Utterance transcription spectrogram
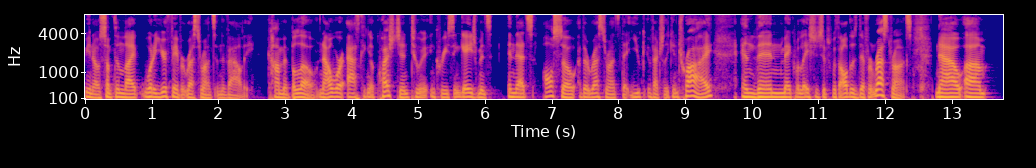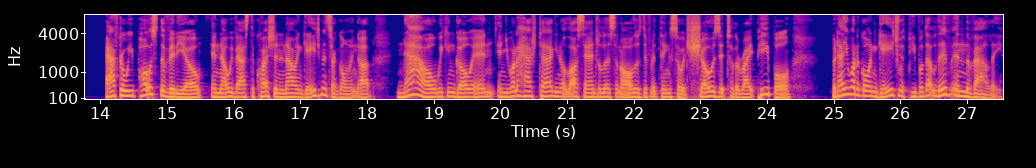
you know, something like, what are your favorite restaurants in the Valley? Comment below. Now we're asking a question to increase engagements. And that's also other restaurants that you eventually can try and then make relationships with all those different restaurants. Now, um, after we post the video and now we've asked the question and now engagements are going up, now we can go in and you want to hashtag, you know, Los Angeles and all those different things so it shows it to the right people. But now you want to go engage with people that live in the valley.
